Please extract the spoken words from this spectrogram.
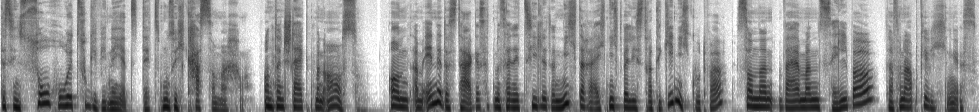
das sind so hohe Zugewinne jetzt, jetzt muss ich Kasse machen. Und dann steigt man aus. Und am Ende des Tages hat man seine Ziele dann nicht erreicht, nicht weil die Strategie nicht gut war, sondern weil man selber davon abgewichen ist.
